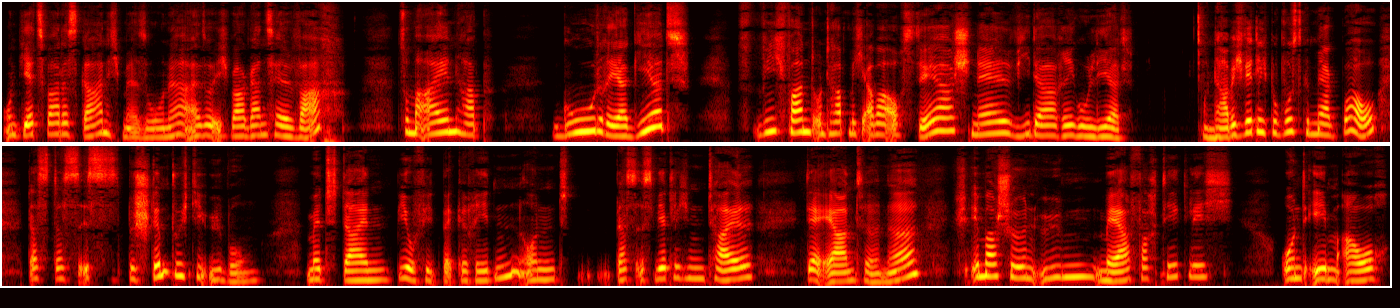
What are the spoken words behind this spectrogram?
und jetzt war das gar nicht mehr so. Ne? Also ich war ganz hellwach. Zum einen habe gut reagiert, wie ich fand, und habe mich aber auch sehr schnell wieder reguliert. Und da habe ich wirklich bewusst gemerkt, wow, das, das ist bestimmt durch die Übung mit deinen Biofeedback-Geräten und das ist wirklich ein Teil der Ernte. Ne? Immer schön üben, mehrfach täglich und eben auch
